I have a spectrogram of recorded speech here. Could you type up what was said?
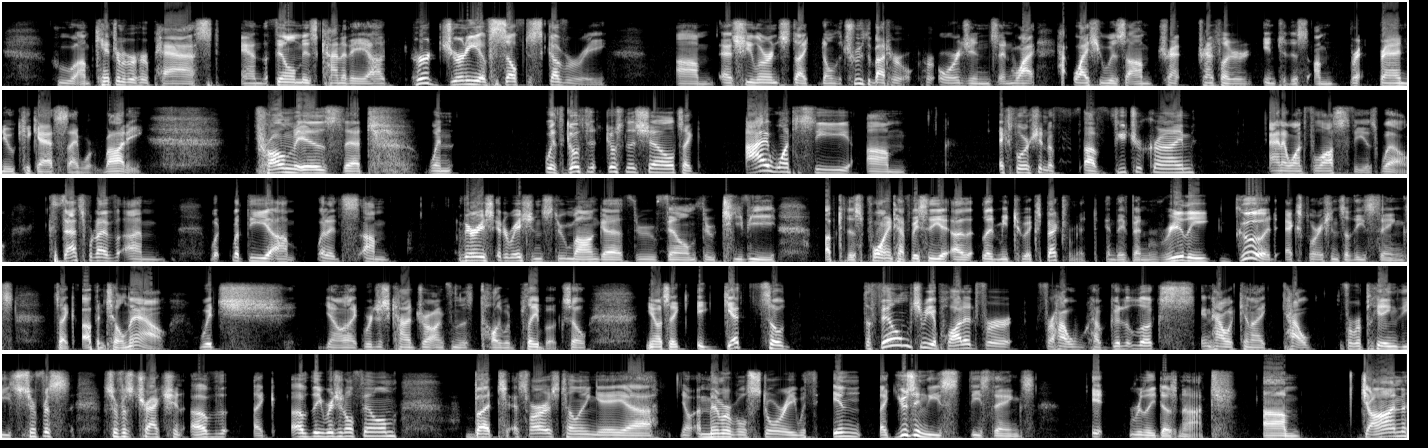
who um, can't remember her past, and the film is kind of a uh, her journey of self discovery. Um, as she learns like know the truth about her her origins and why why she was um, tra- into this um, br- brand new kick ass cyborg body. Problem is that when with Ghost, Ghost in the Shell, it's like I want to see um, exploration of, of future crime, and I want philosophy as well, because that's what I've um, what what the um, what it's um, various iterations through manga, through film, through TV, up to this point have basically uh, led me to expect from it, and they've been really good explorations of these things. It's like up until now, which you know, like we're just kind of drawing from the Hollywood playbook. So, you know, it's like it gets so the film should be applauded for for how how good it looks and how it can like how for replicating the surface surface attraction of like of the original film. But as far as telling a uh, you know a memorable story within like using these these things, it really does not. Um, John,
